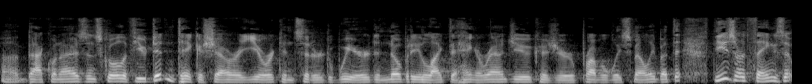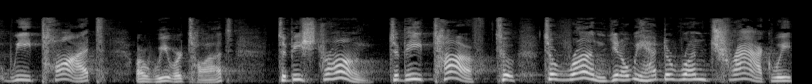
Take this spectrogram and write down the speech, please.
Uh, back when I was in school, if you didn't take a shower, you were considered weird, and nobody liked to hang around you because you're probably smelly. But th- these are things that we taught, or we were taught, to be strong, to be tough, to, to run. You know, we had to run track. We,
